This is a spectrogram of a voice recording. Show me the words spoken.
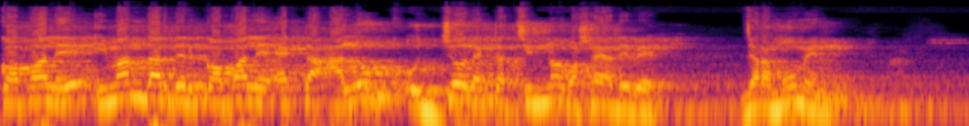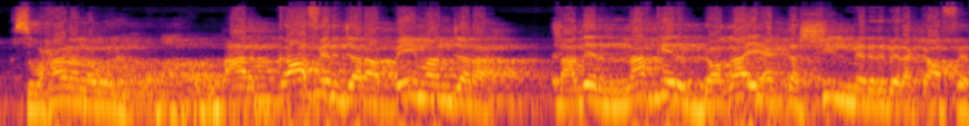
কপালে ইমানদারদের কপালে একটা আলোক উজ্জ্বল, একটা চিহ্ন বসায়া দেবে। যারা মোমেন সুহান আল্লাহ বলেন। আর কাফের যারা, বেঈমান যারা, তাদের নাকের ডগায় একটা শিল মেরে দেবে এরা কাফের।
